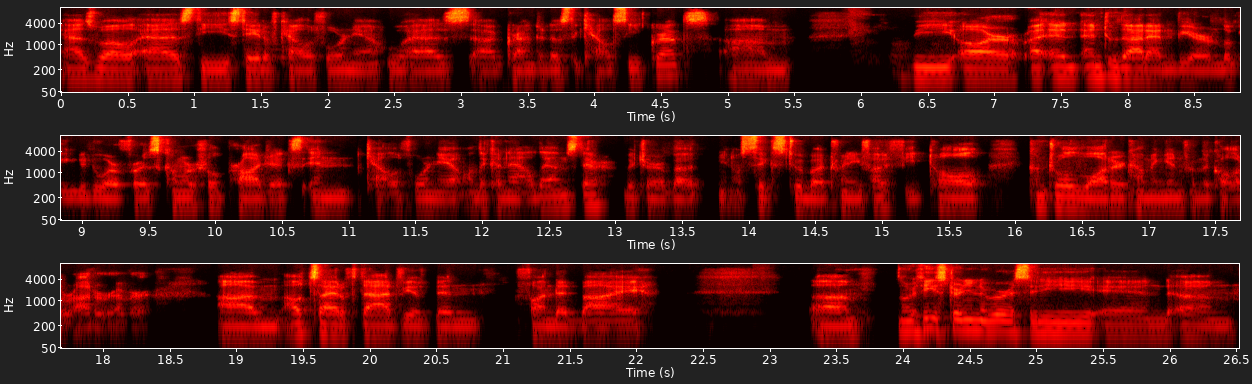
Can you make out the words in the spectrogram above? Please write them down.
as well as the state of California, who has uh, granted us the Cal grants. Um, we are, uh, and, and to that end, we are looking to do our first commercial projects in California on the canal dams there, which are about, you know, six to about 25 feet tall, controlled water coming in from the Colorado River. Um, outside of that, we have been funded by um, Northeastern University and um,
